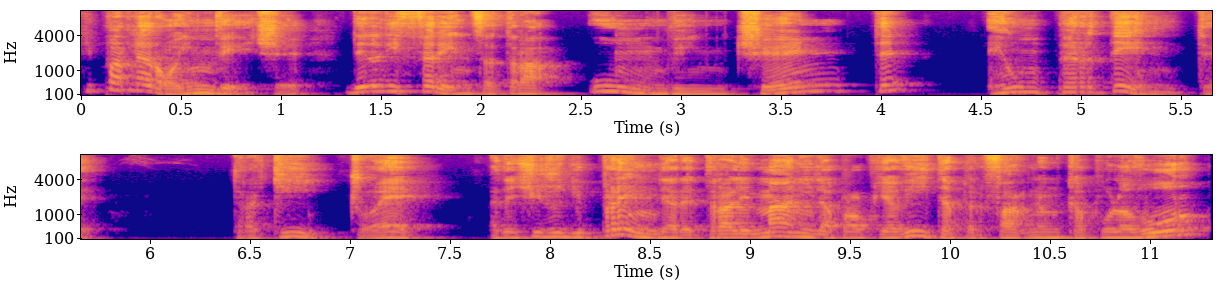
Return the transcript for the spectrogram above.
Ti parlerò invece della differenza tra un vincente e un perdente, tra chi, cioè, ha deciso di prendere tra le mani la propria vita per farne un capolavoro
